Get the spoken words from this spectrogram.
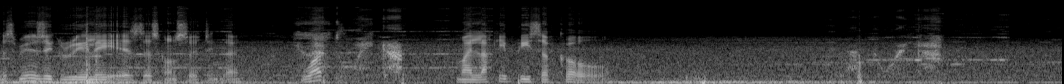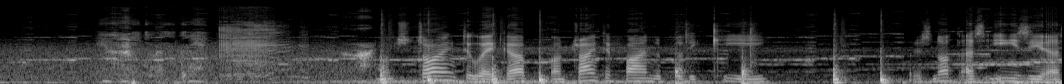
This music really is disconcerting though. What? My lucky piece of coal. I'm trying to wake up. I'm trying to find the bloody key. But it's not as easy as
